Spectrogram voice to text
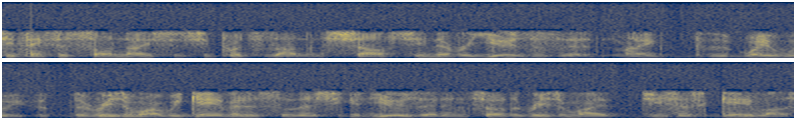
she thinks it's so nice that she puts it on the shelf. She never uses it. Like the way we, the reason why we gave it is so that she can use it, and so the reason why Jesus gave us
